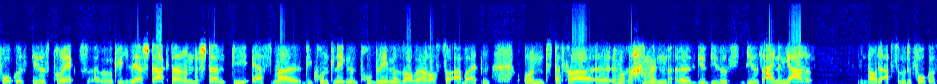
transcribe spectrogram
Fokus dieses Projekts äh, wirklich sehr stark darin bestand, die erstmal die grundlegenden Probleme sauber herauszuarbeiten. Und das war äh, im Rahmen äh, dieses, dieses einen Jahres genau der absolute Fokus.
